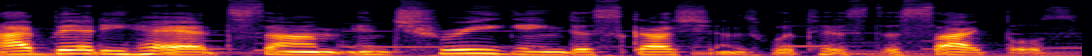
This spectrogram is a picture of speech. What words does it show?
I bet he had some intriguing discussions with his disciples.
